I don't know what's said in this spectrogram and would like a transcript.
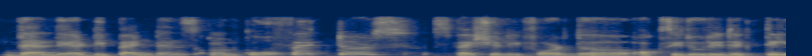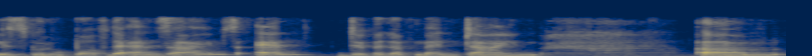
then their dependence on cofactors, especially for the oxidoreductase group of the enzymes, and development time. Um,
